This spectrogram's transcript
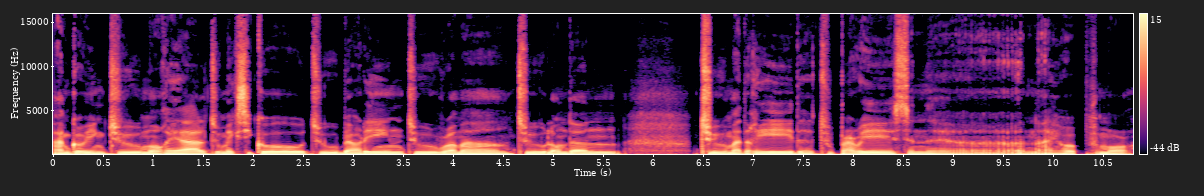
I'm going to Montreal, to Mexico, to Berlin, to Roma, to London, to Madrid, to Paris, and, uh, and I hope more.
